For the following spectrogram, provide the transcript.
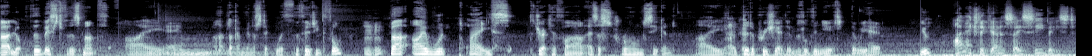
Uh, look the best for this month i am uh, look i'm going to stick with the 13th floor. Mhm. but i would place the dracula file as a strong second. I i did appreciate the little vignette that we had. You? I'm actually going to say Sea Beast.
